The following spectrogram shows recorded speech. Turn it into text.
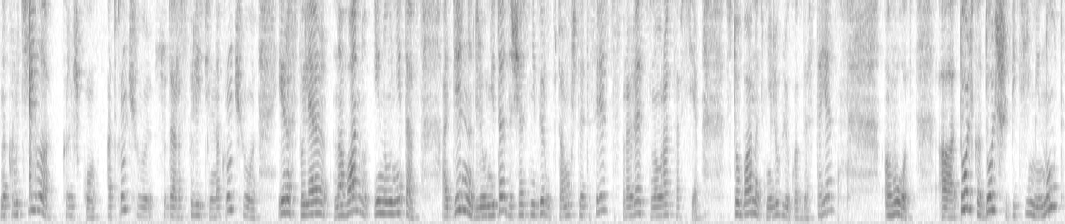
накрутила крышку, откручиваю сюда распылитель, накручиваю и распыляю на ванну и на унитаз. Отдельно для унитаза сейчас не беру, потому что это средство справляется на ура совсем. 100 банок не люблю, когда стоят. Вот. А, только дольше 5 минут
